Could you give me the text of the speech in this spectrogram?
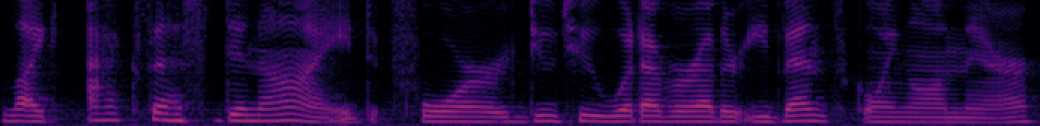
like access denied for due to whatever other events going on there,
